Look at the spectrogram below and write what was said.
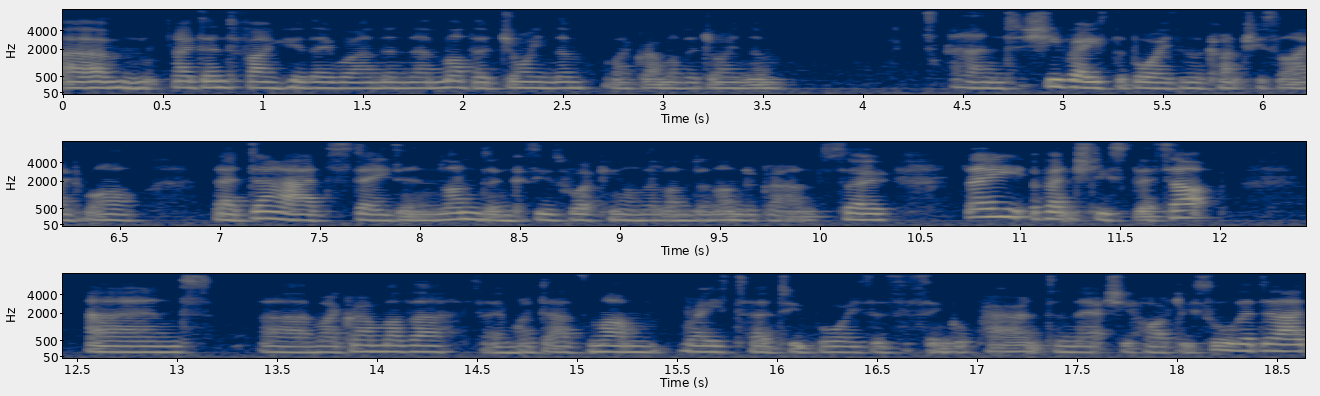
um, identifying who they were, and then their mother joined them. My grandmother joined them, and she raised the boys in the countryside while their dad stayed in London because he was working on the London Underground. So they eventually split up, and uh, my grandmother, so my dad's mum, raised her two boys as a single parent, and they actually hardly saw their dad,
